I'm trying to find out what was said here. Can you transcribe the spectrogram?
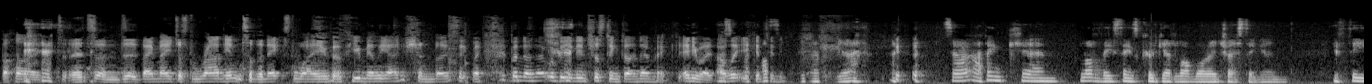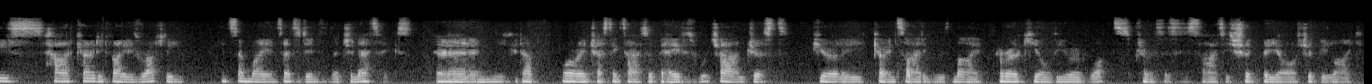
behind it, and uh, they may just run into the next wave of humiliation, basically. But no, that would be an interesting dynamic. Anyway, I'll let you continue. Yeah. so I think um, a lot of these things could get a lot more interesting, and if these hard-coded values were actually in some way inserted into the genetics, then you could have more interesting types of behaviours which aren't just purely coinciding with my parochial view of what primitive society should be or should be like.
